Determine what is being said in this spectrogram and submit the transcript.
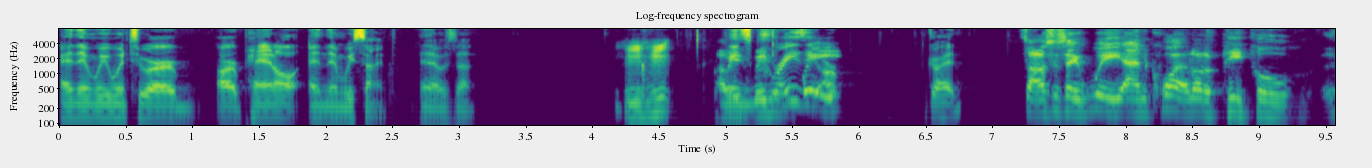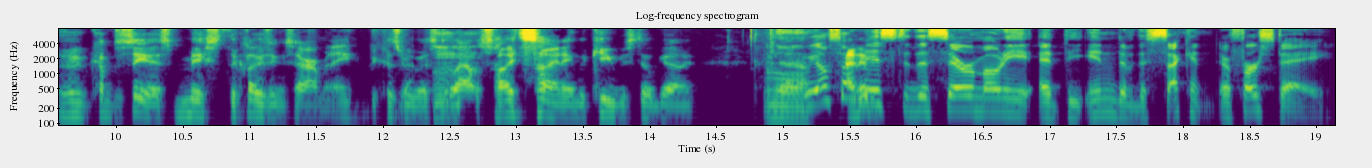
and then we went to our our panel, and then we signed, and that was done. hmm I mean, it's we- crazy. we- Go ahead. so I was going to say we and quite a lot of people who come to see us missed the closing ceremony because we were still outside signing. The queue was still going. Yeah. We also I missed the ceremony at the end of the second or first day,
